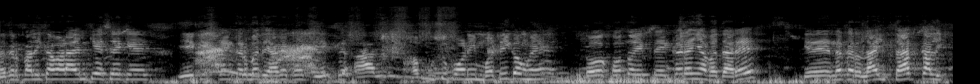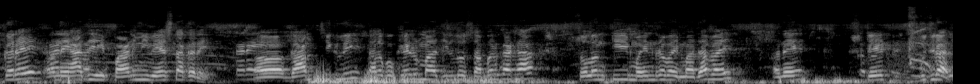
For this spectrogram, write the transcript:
નગરપાલિકાવાળા એમ કહે છે કે એક એક ટેન્કર બધે આવે પણ એક આ હપુસું પાણી મટી ગયું હે તો કો તો એક ટેન્કર અહીંયા વધારે કે નગર લાઈન તાત્કાલિક કરે અને આજે પાણીની વ્યવસ્થા કરે. ગામ ચીખલી તાલુકો ખેડમાં જિલ્લો સાબરકાંઠા સોલંકી મહેન્દ્રભાઈ માધાભાઈ અને સ્ટેટ ગુજરાત.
